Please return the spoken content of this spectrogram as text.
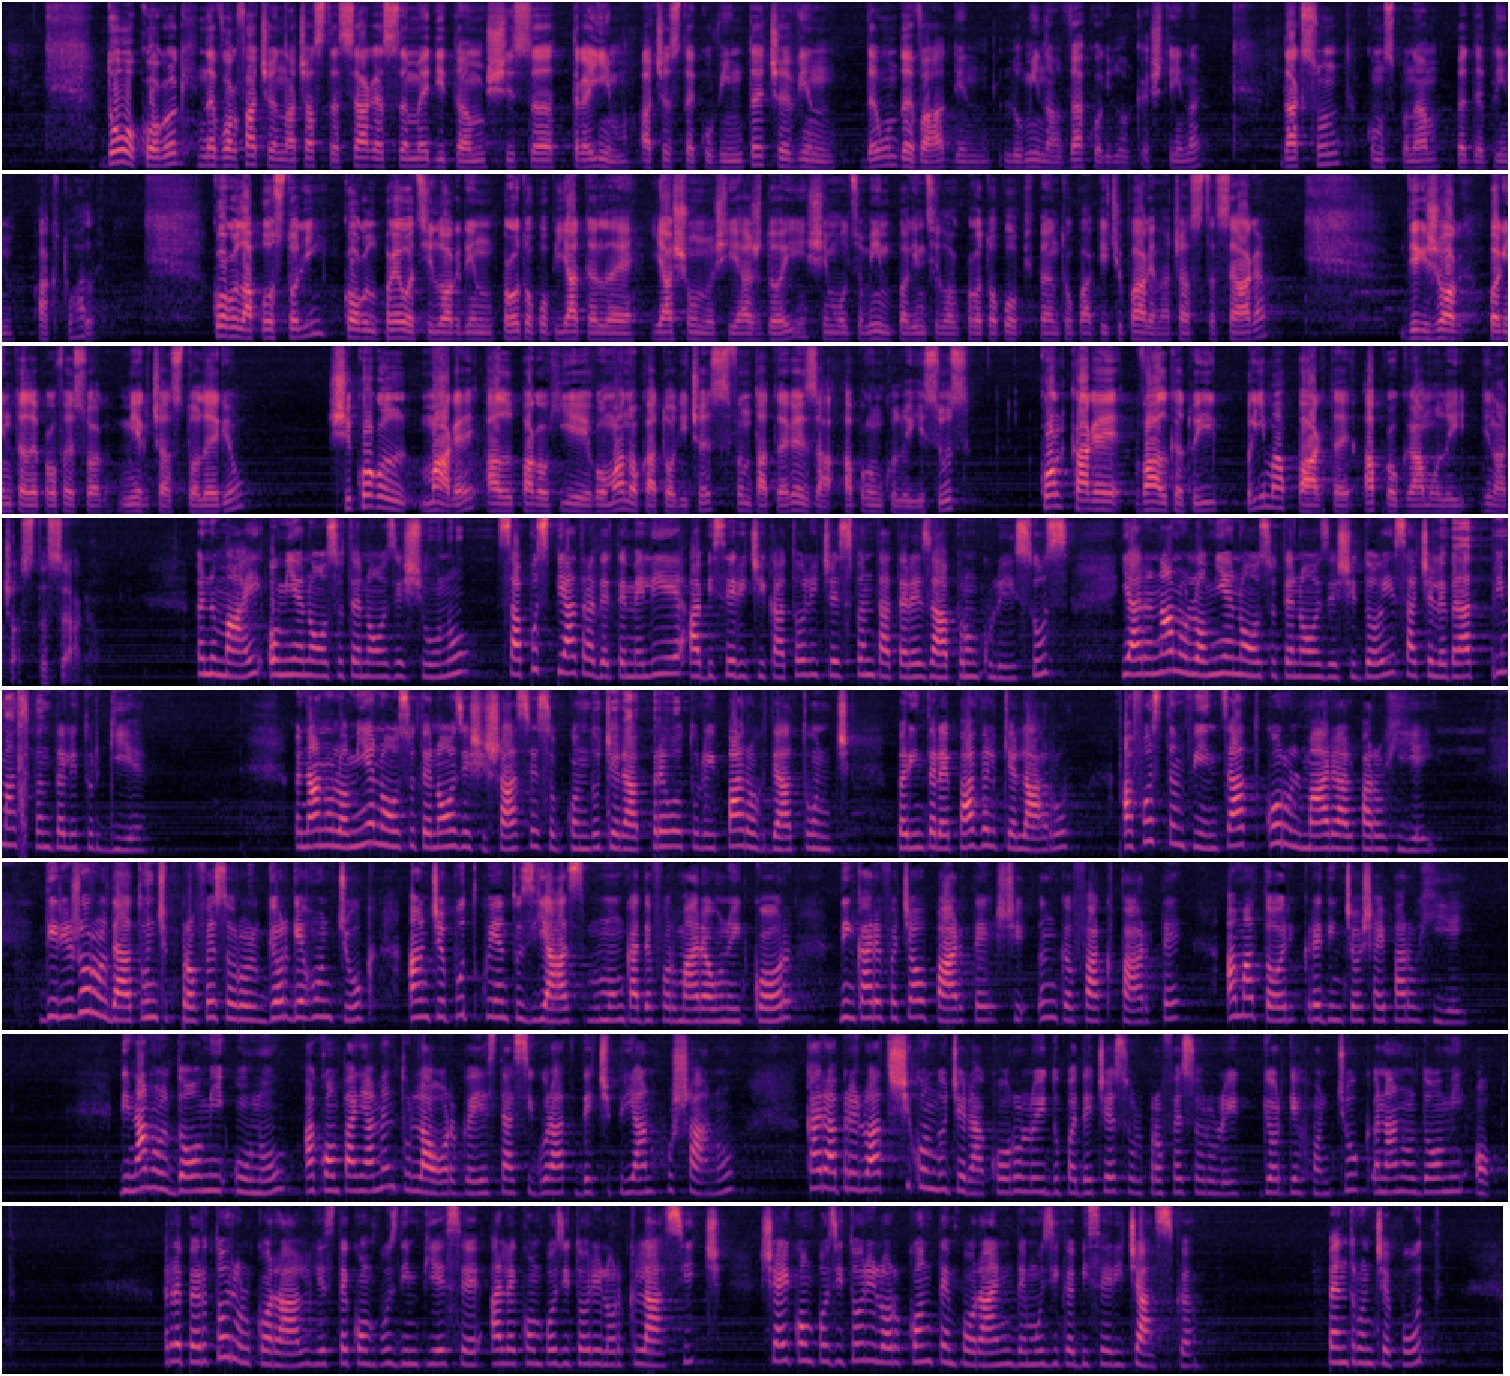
Două coruri ne vor face în această seară să medităm și să trăim aceste cuvinte ce vin de undeva din lumina veacurilor creștine, dar sunt, cum spuneam, pe deplin actuale. Corul Apostolii, corul preoților din protopopiatele Iași 1 și Iași 2 și mulțumim părinților protopopi pentru participare în această seară, dirijor Părintele Profesor Mircea Stoleriu și corul mare al parohiei romano-catolice Sfânta Tereza a Pruncului Isus, cor care va alcătui prima parte a programului din această seară. În mai 1991 s-a pus piatra de temelie a Bisericii Catolice Sfânta Tereza a Pruncului Isus, iar în anul 1992 s-a celebrat prima Sfântă Liturghie. În anul 1996, sub conducerea preotului paroh de atunci, Părintele Pavel Chelaru, a fost înființat corul mare al parohiei. Dirijorul de atunci, profesorul Gheorghe Honciuc, a început cu entuziasm munca de formare a unui cor, din care făceau parte și încă fac parte amatori credincioși ai parohiei. Din anul 2001, acompaniamentul la orgă este asigurat de Ciprian Hușanu, care a preluat și conducerea corului după decesul profesorului Gheorghe Honciuc în anul 2008. Repertoriul coral este compus din piese ale compozitorilor clasici și ai compozitorilor contemporani de muzică bisericească. Pentru început,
